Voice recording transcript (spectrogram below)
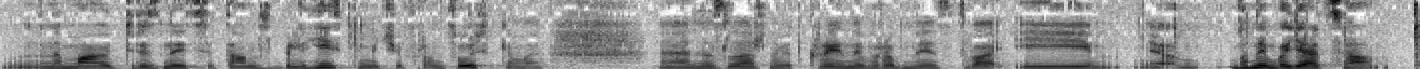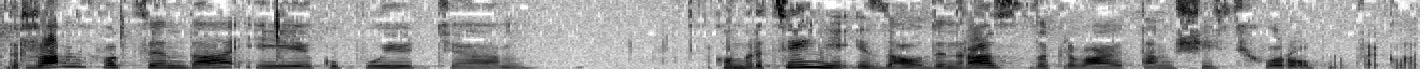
не мають різниці там з бельгійськими чи французькими, е, незалежно від країни виробництва. І е, вони бояться державних вакцин, да, і купують. Комерційні і за один раз закривають там шість хвороб, наприклад.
